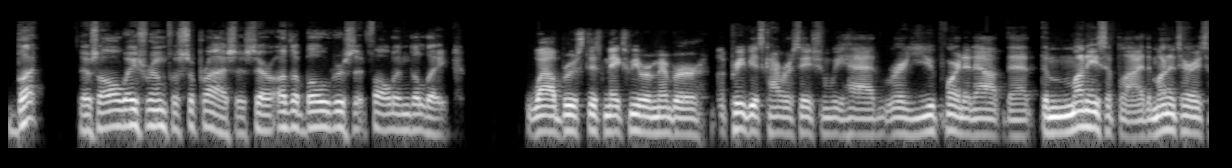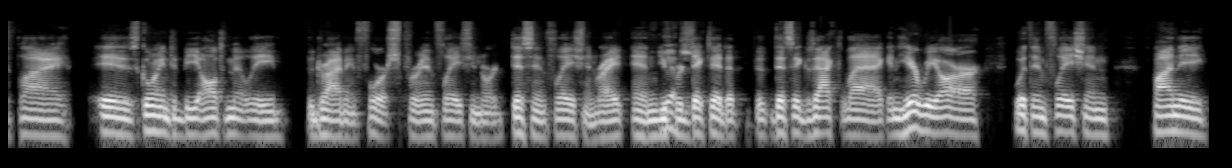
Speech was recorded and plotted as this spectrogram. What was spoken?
but there's always room for surprises. There are other boulders that fall in the lake. Wow, Bruce, this makes me remember a previous conversation we had where you pointed out that the money supply, the monetary supply, is going to be ultimately the driving force for inflation or disinflation, right? And you yes. predicted this exact lag. And here we are with inflation finally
